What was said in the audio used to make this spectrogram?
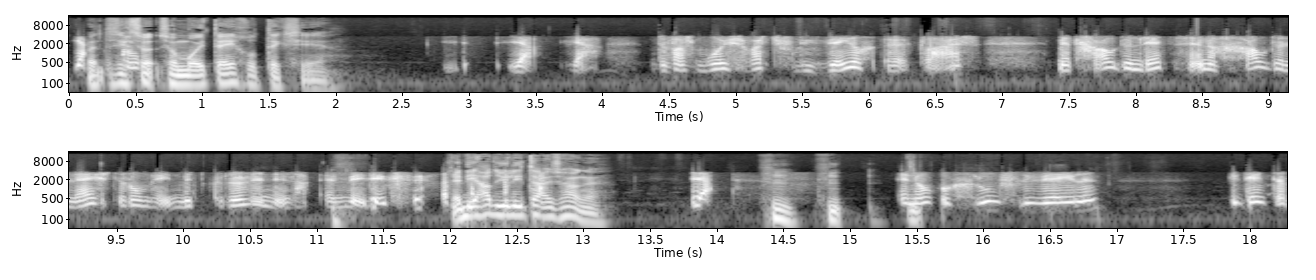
Ja, Maar het is echt zo- zo'n mooi tegeltekstje, ja. Ja, ja. Er was mooi zwart fluweel, eh Klaas. Met gouden letters en een gouden lijst eromheen. Met krullen en, en weet ik veel. En die hadden jullie thuis hangen? Hm, hm. En ook een groen fluwelen. Ik denk dat,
